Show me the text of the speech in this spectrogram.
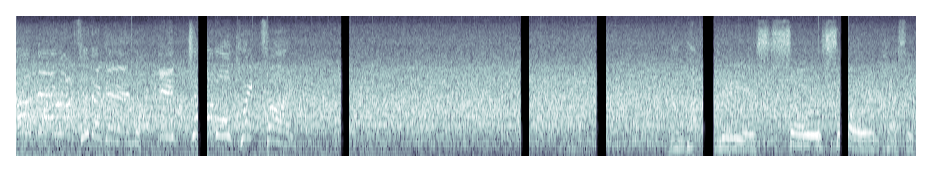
And they're at it again in double quick time. And that really is so, so impressive.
